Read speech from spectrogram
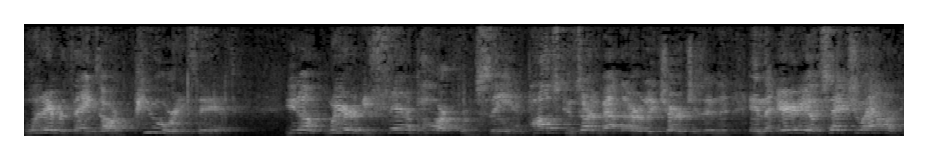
Whatever things are pure, he says. You know, we are to be set apart from sin. Paul's concerned about the early churches in the, in the area of sexuality.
